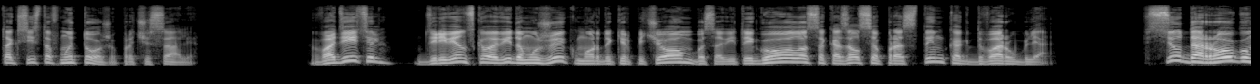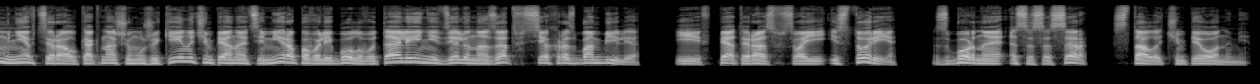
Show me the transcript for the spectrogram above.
таксистов мы тоже прочесали. Водитель, Деревенского вида мужик, морда кирпичом, басовитый голос оказался простым, как два рубля. Всю дорогу мне втирал, как наши мужики на чемпионате мира по волейболу в Италии неделю назад всех разбомбили, и в пятый раз в своей истории сборная СССР стала чемпионами.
